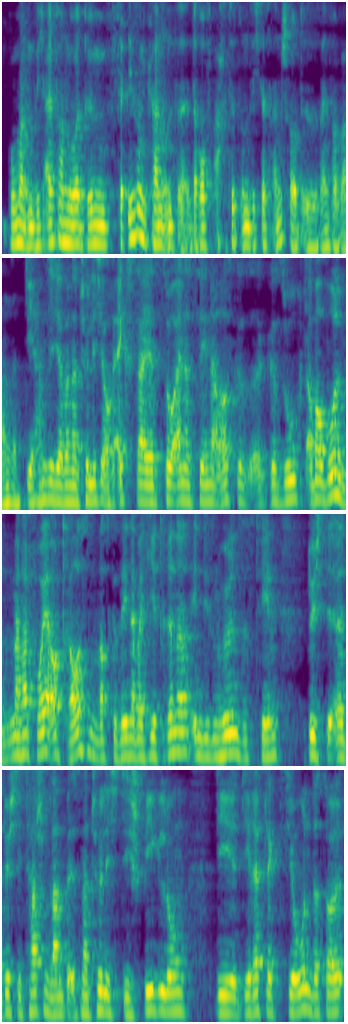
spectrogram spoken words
wo man sich einfach nur drin verirren kann und äh, darauf achtet und sich das anschaut, ist es einfach Wahnsinn. Die haben sich aber natürlich auch extra jetzt so eine Szene ausgesucht. Aber obwohl, man hat vorher auch draußen was gesehen, aber hier drinnen in diesem Höhlensystem durch, die- äh, durch die Taschenlampe ist natürlich die Spiegelung, die, die Reflexion, das soll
